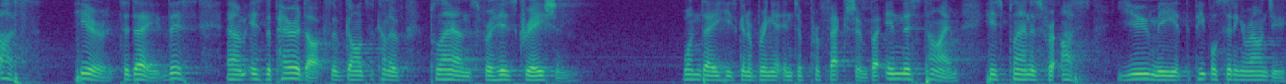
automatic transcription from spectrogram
us here today. This um, is the paradox of God's kind of plans for his creation. One day he's going to bring it into perfection, but in this time, his plan is for us you, me, the people sitting around you,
